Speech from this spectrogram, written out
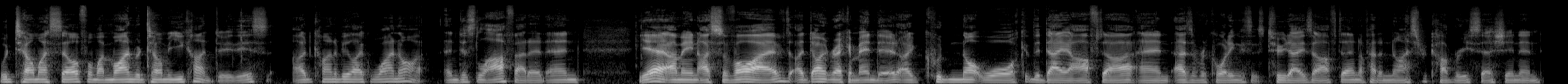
would tell myself or my mind would tell me, you can't do this, I'd kind of be like, why not? And just laugh at it. And yeah, I mean, I survived. I don't recommend it. I could not walk the day after, and as of recording this, it's two days after, and I've had a nice recovery session, and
